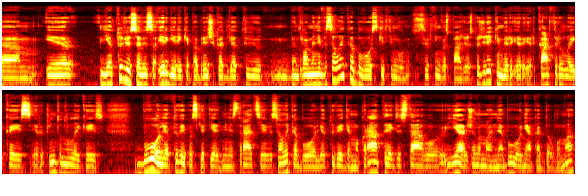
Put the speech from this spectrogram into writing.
Um, ir lietuviuose visą irgi reikia pabrėžti, kad lietuvių bendruomenė visą laiką buvo skirtingos pažiūros. Pažiūrėkime ir, ir, ir Carterio laikais, ir Clintonų laikais buvo lietuviai paskirti administracija, visą laiką buvo lietuviai demokratai, egzistavo, jie žinoma nebuvo niekada dauguma.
